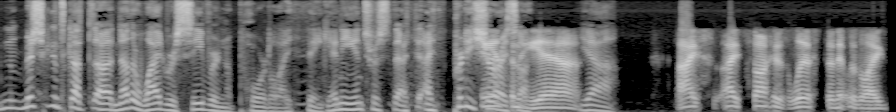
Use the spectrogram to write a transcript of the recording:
Michigan's got uh, another wide receiver in the portal. I think. Any interest? I th- I'm pretty sure Anthony, I saw. yeah. Yeah. I, I saw his list and it was like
